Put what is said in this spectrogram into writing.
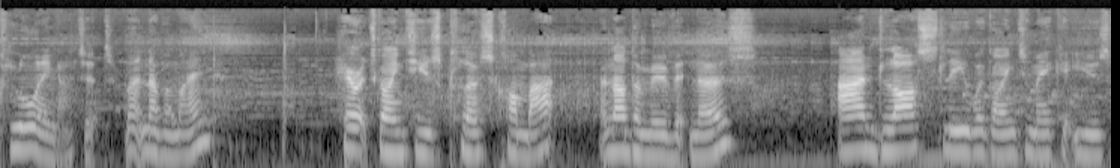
clawing at it, but never mind. Here it's going to use Close Combat, another move it knows. And lastly, we're going to make it use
